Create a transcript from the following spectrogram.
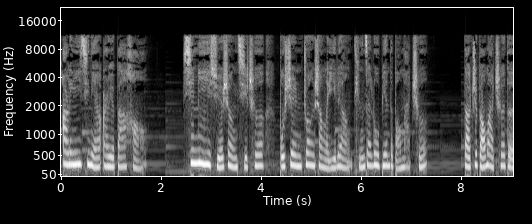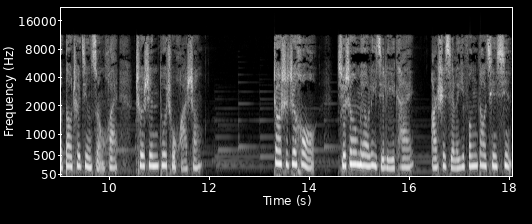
二零一七年二月八号，新密一学生骑车不慎撞上了一辆停在路边的宝马车，导致宝马车的倒车镜损坏，车身多处划伤。肇事之后，学生没有立即离开，而是写了一封道歉信，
